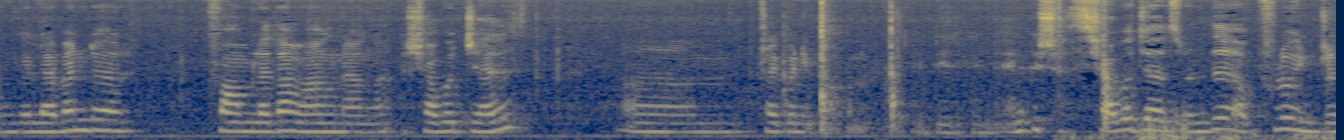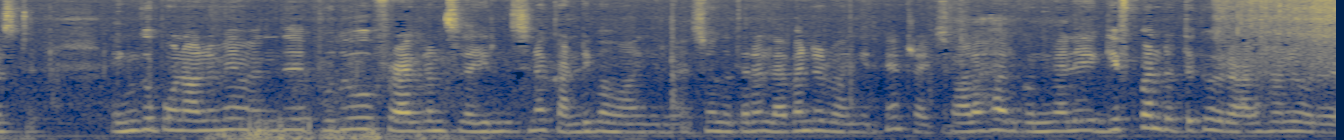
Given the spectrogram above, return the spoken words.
அங்கே லெவண்டர் ஃபார்மில் தான் வாங்கினாங்க. ஷவர் ஜெல் ட்ரை பண்ணி பார்க்கணும். எப்படி இருக்குன்னு. எனக்கு ஷவர் ஜெல்ஸ் வந்து அவ்வளோ இன்ட்ரெஸ்ட் எங்கே போனாலுமே வந்து புது ஃப்ராக்ரன்ஸில் இருந்துச்சுன்னா கண்டிப்பாக வாங்கிடுவேன் ஸோ அந்த தடவை லெவண்டர் வாங்கியிருக்கேன். ட்ரை அழகாக இருக்கும். உண்மையிலேயே கிஃப்ட் பண்ணுறதுக்கு ஒரு அழகான ஒரு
